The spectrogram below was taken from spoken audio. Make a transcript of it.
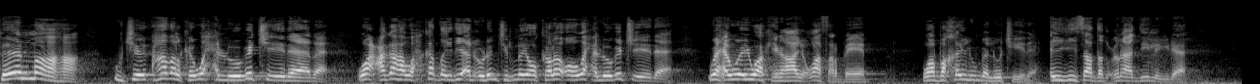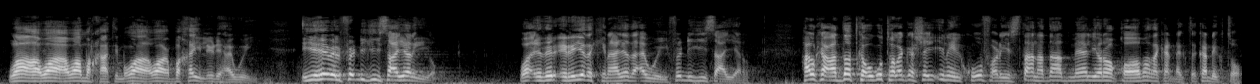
been ma aha ujeed hadalka waxa looga jeedaaba waa cagaha wax ka daydii aan odhan jirnay oo kale oo waxa looga jeedaa waxa weeye waa kinaayo waa sarbeeb waa bakaylun baa loo jeedaa aygiisaa dadcuna haddii la yidhaah waa waa waa markhaati waa waa bakayl idhaha wey iyo hebel fadhigiisaa yar iyo waa ereyada kinaayada ah wey fadhigiisaa yar halka aad dadka ugu tala gashay inay kuu fadhiistaan haddaad meel yaroo qoobada ka dhagt ka dhigto.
